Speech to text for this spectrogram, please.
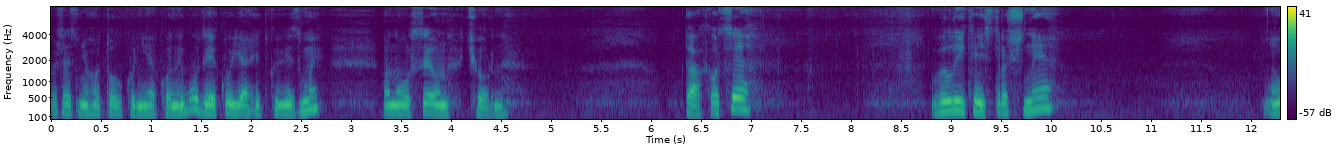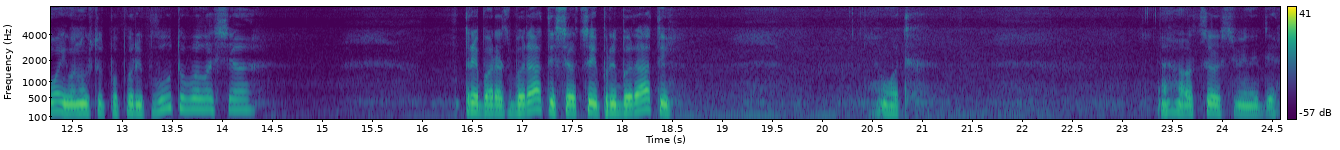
Вже з нього толку ніякого не буде. Яку ягідку візьми, воно усе он чорне. Так, оце велике і страшне. Ой, воно тут попереплутувалося. Треба розбиратися, оцей прибирати. От. Ага, оце ось він іде.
